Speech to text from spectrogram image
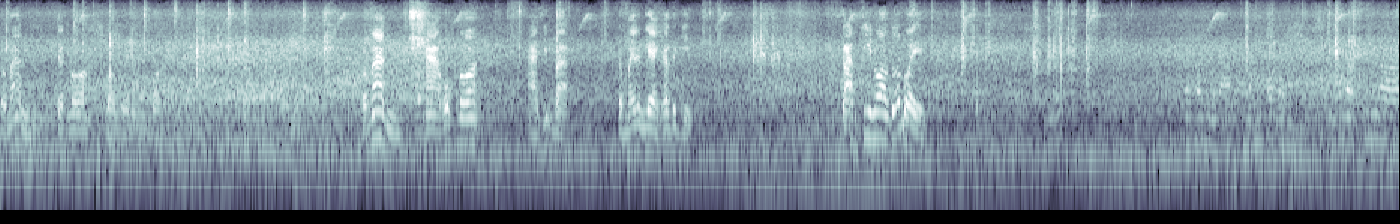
ประมาณจากนอก่อนเลยก่อนประมาณห้าหกนอห้าสิบบาทสมัยแรงๆครับตะกี้ สามสี่นอตัวรวยนอาหารเขาเป็นเราซีนอน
